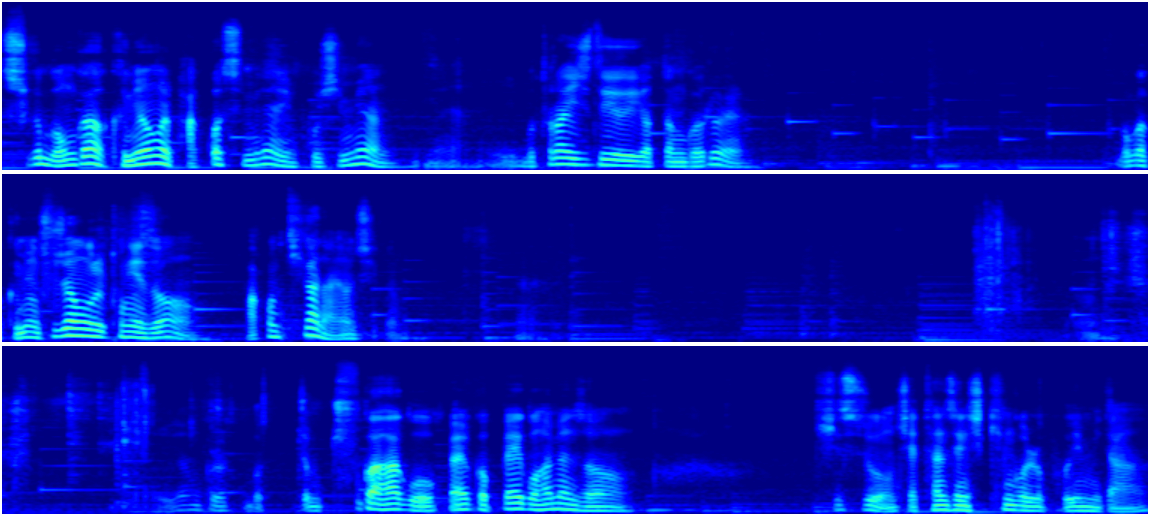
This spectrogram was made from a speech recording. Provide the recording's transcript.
지금 뭔가 금형을 바꿨습니다. 보시면 네, 이 모터라이즈드였던 거를 뭔가 금형 수정을 통해서 바꾼 티가 나요 지금. 네. 음, 이런 걸 뭐 좀 추가하고 뺄 거 빼고 하면서 키수 재탄생 시킨 걸로 보입니다.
